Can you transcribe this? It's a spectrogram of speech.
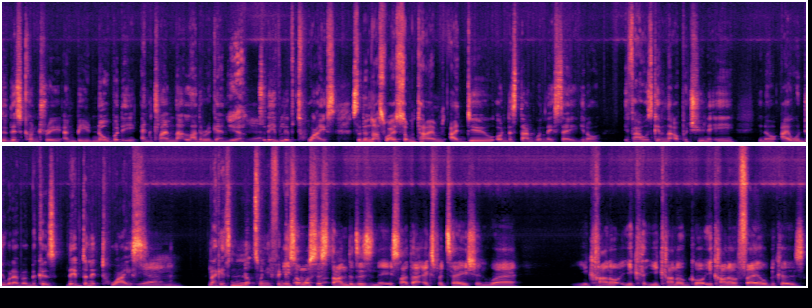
to this country and be nobody and climb that ladder again. Yeah. Yeah. So they've lived twice. So then that's why sometimes I do understand when they say, you know, if I was given that opportunity, you know, I would do whatever because they've done it twice. Yeah. Mm. Like it's nuts when you think It's about almost it. a standard, isn't it? It's like that expectation where you cannot you you cannot go you cannot fail because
